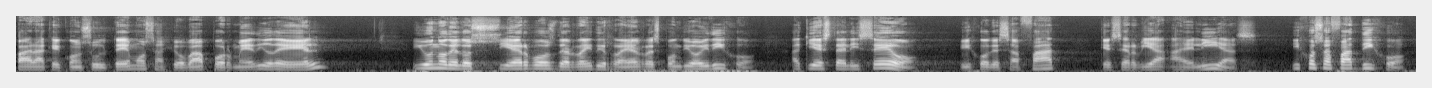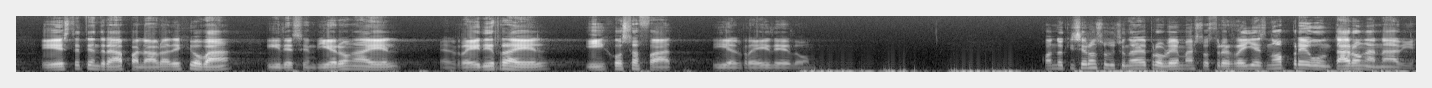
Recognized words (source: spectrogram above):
para que consultemos a Jehová por medio de él? Y uno de los siervos del rey de Israel respondió y dijo, aquí está Eliseo, hijo de Safat, que servía a Elías. Y Josafat dijo, este tendrá palabra de Jehová, y descendieron a él el rey de Israel, y Josafat, y el rey de Edom. Cuando quisieron solucionar el problema, estos tres reyes no preguntaron a nadie.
